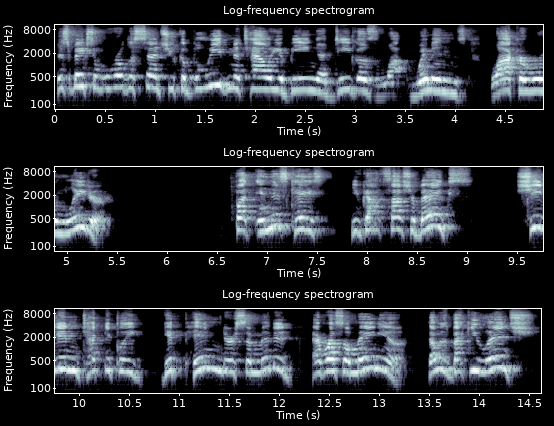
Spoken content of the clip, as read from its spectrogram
this makes a world of sense. You could believe Natalya being a Divas lo- women's locker room leader. But in this case, you've got Sasha Banks. She didn't technically get pinned or submitted at WrestleMania. That was Becky Lynch.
